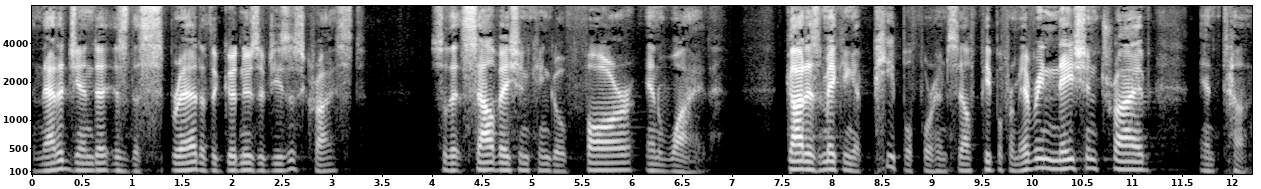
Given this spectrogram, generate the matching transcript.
And that agenda is the spread of the good news of Jesus Christ so that salvation can go far and wide. God is making a people for himself, people from every nation, tribe, and tongue.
